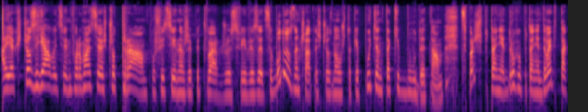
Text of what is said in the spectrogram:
А якщо з'явиться інформація, що Трамп офіційно вже підтверджує свій візит, це буде означати, що знову ж таки Путін таки буде там. Це перше питання. Друге питання. Давайте так.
